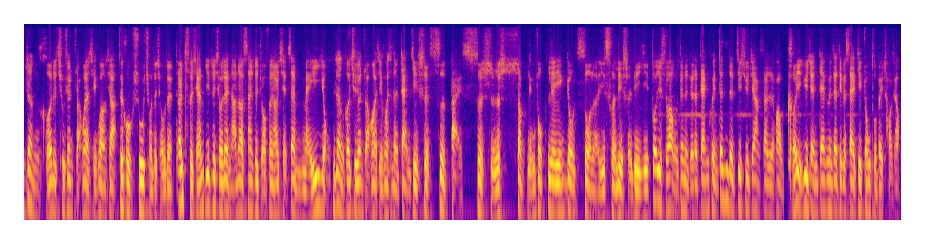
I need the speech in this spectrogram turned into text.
任何的球权转换的情况下最后输球的球队。而此前一支球队拿到三十九分，而且在没有任何球权转换的情况下的战绩是四百四十胜零负，猎鹰又做了一次历史第一。说句实话，我真的觉得 Dan Quinn 真的继续这样下去的话，可以。预见 d a n 在这个赛季中途被炒掉。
